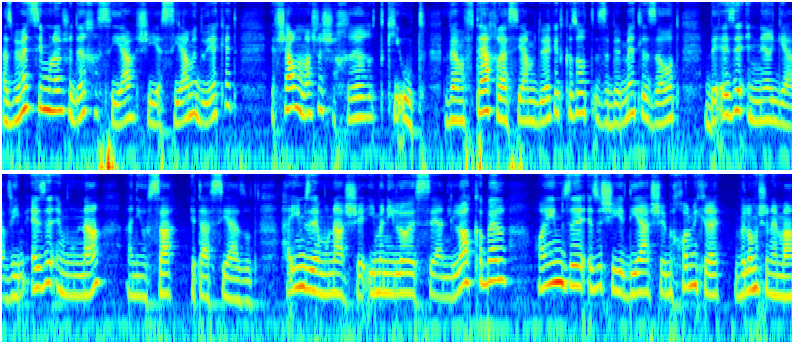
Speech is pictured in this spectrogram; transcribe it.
אז באמת שימו לב שדרך עשייה, שהיא עשייה מדויקת, אפשר ממש לשחרר תקיעות. והמפתח לעשייה מדויקת כזאת זה באמת לזהות באיזה אנרגיה ועם איזה אמונה אני עושה את העשייה הזאת. האם זה אמונה שאם אני לא אעשה אני לא אקבל, או האם זה איזושהי ידיעה שבכל מקרה, ולא משנה מה,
